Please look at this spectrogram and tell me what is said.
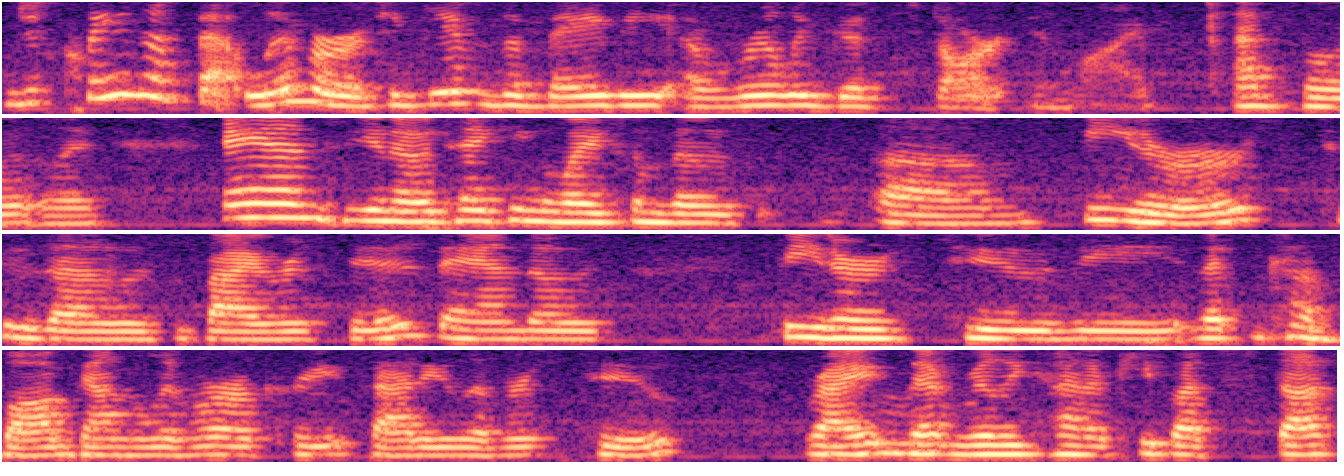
And just cleaning up that liver to give the baby a really good start in life. Absolutely. And, you know, taking away some of those um, feeders to those viruses and those feeders to the, that kind of bog down the liver or create fatty livers too, right? Mhm. That really kind of keep us stuck,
